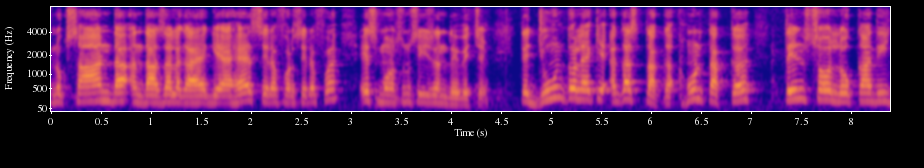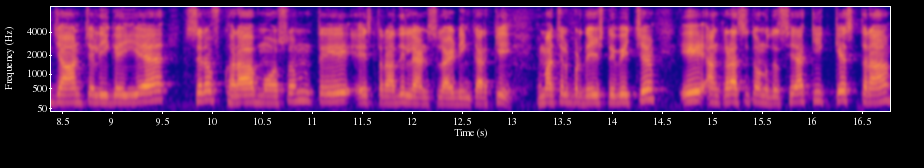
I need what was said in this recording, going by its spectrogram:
ਨੁਕਸਾਨ ਦਾ ਅੰਦਾਜ਼ਾ ਲਗਾਇਆ ਗਿਆ ਹੈ ਸਿਰਫ ਔਰ ਸਿਰਫ ਇਸ ਮੌਨਸੂਨ ਸੀਜ਼ਨ ਦੇ ਵਿੱਚ। ਤੇ ਜੂਨ ਤੋਂ ਲੈ ਕੇ ਅਗਸਤ ਤੱਕ ਹੁਣ ਤੱਕ 300 ਲੋਕਾਂ ਦੀ ਜਾਨ ਚਲੀ ਗਈ ਹੈ, ਸਿਰਫ ਖਰਾਬ ਮੌਸਮ ਤੇ ਇਸ ਤਰ੍ਹਾਂ ਦੀ ਲੈਂਡਸਲਾਈਡਿੰਗ ਕਰਕੇ। ਹਿਮਾਚਲ ਪ੍ਰਦੇਸ਼ ਦੇ ਵਿੱਚ ਇਹ ਅੰਕੜਾ ਸੀ ਤੁਹਾਨੂੰ ਦੱਸਿਆ ਕਿ ਕਿਸ ਤਰ੍ਹਾਂ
